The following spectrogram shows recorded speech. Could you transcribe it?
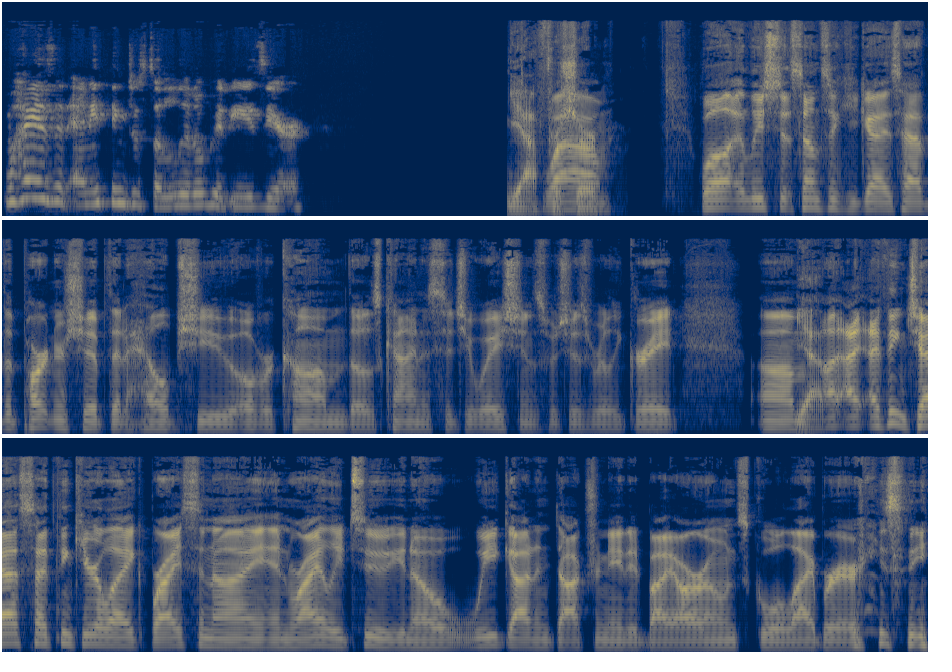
why isn't anything just a little bit easier? Yeah, for sure. Well, at least it sounds like you guys have the partnership that helps you overcome those kind of situations, which is really great. Um, Yeah. I, I think Jess, I think you're like Bryce and I and Riley too. You know, we got indoctrinated by our own school libraries. You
